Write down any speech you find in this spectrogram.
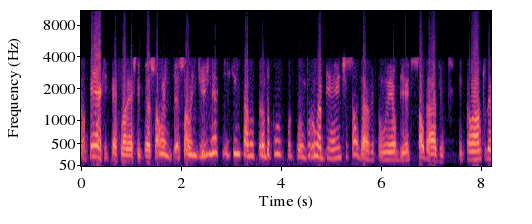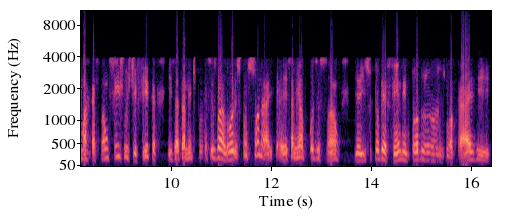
Então, quem é que quer floresta em pé? Só o pessoal indígena e quem está lutando por, por, por, um ambiente saudável, por um meio ambiente saudável. Então, a autodemarcação se justifica exatamente por esses valores constitucionais. Essa é a minha posição e é isso que eu defendo em todos os locais e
